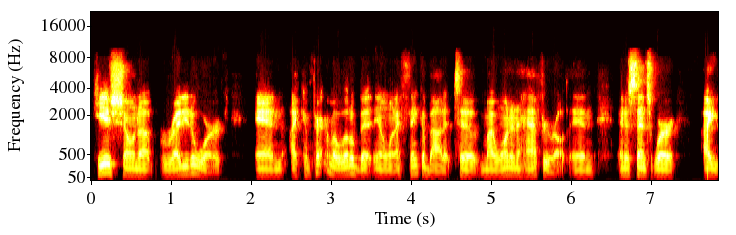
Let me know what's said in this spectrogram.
he has shown up ready to work. And I compare him a little bit, you know, when I think about it to my one and a half year old, and in a sense where I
